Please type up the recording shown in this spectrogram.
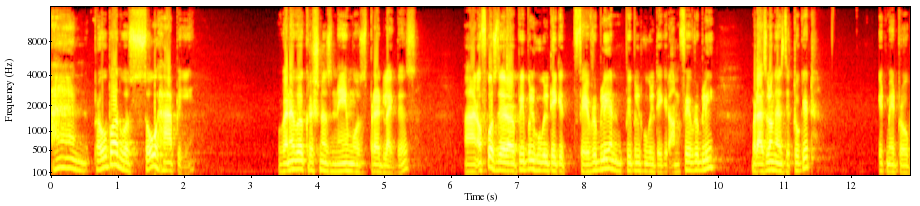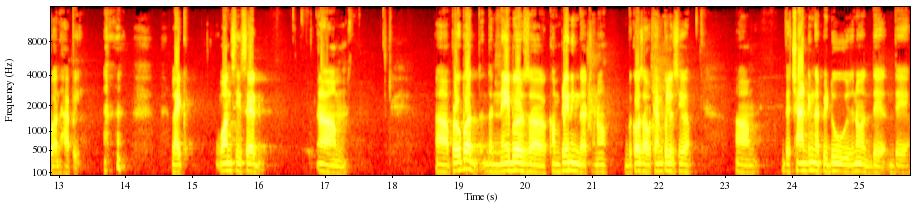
and Prabhupada was so happy whenever Krishna's name was spread like this. And of course, there are people who will take it favorably and people who will take it unfavorably. But as long as they took it, it made Prabhupada happy. like once he said, um, uh, Prabhupada, the neighbors are complaining that, you know, because our temple is here, um, the chanting that we do, you know, they, they,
